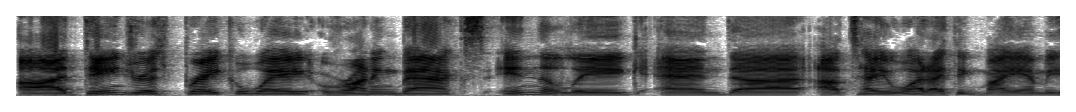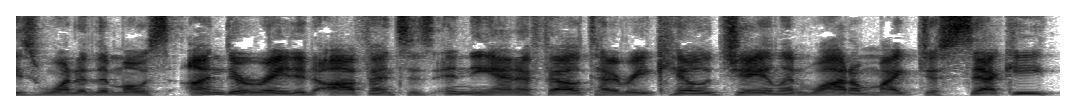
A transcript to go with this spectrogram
uh, dangerous breakaway running backs in the league. And uh, I'll tell you what, I think Miami's one of the most underrated offenses in the NFL. Tyreek Hill, Jaylen Waddle, Mike Gesicki,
